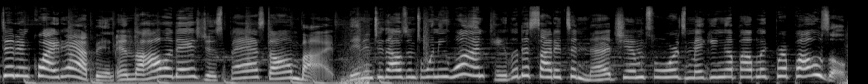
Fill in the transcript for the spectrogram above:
didn't quite happen, and the holidays just passed on by. Then in 2021, Kayla decided to nudge him towards making a public proposal.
